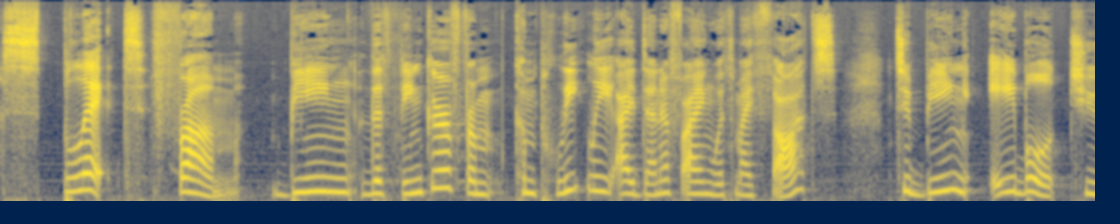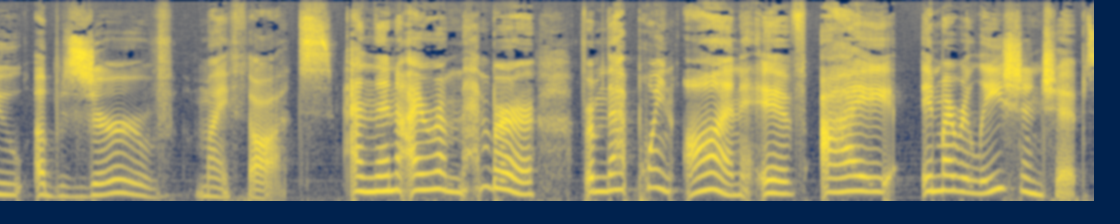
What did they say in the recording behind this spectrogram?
split from being the thinker, from completely identifying with my thoughts, to being able to observe my thoughts. And then I remember from that point on, if I, in my relationships,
